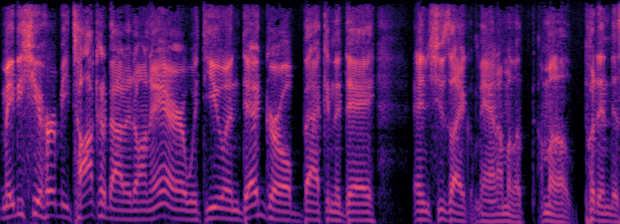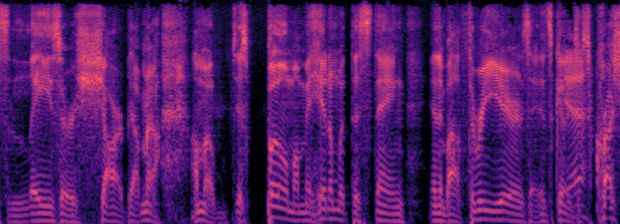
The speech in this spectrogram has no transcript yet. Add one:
Maybe she heard me talking about it on air with you and Dead Girl back in the day and she's like, "Man, I'm gonna I'm gonna put in this laser sharp. I'm gonna I'm gonna just boom. I'm gonna hit him with this thing in about three years. It's gonna Yeah. just crush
